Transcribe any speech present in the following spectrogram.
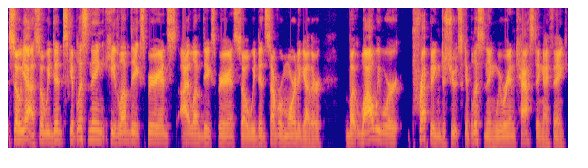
so yeah, so we did skip listening. He loved the experience. I loved the experience. So we did several more together. But while we were prepping to shoot skip listening, we were in casting, I think.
